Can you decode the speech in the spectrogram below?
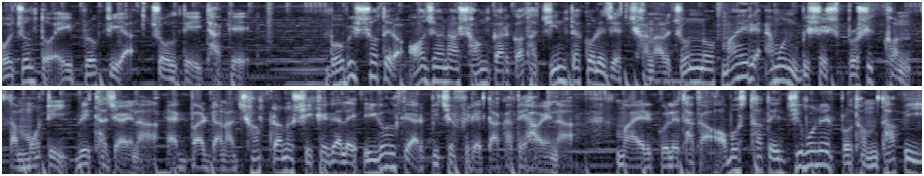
পর্যন্ত এই প্রক্রিয়া চলতেই থাকে। ভবিষ্যতের অজানা শঙ্কার কথা চিন্তা করে যে ছানার জন্য মায়ের এমন বিশেষ প্রশিক্ষণ তা মোটেই বৃথা যায় না। একবার ডানা ঝাঁপটানো শিখে গেলে ইগলকে আর পিছে ফিরে তাকাতে হয় না। মায়ের কোলে থাকা অবস্থাতে জীবনের প্রথম ধাপেই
